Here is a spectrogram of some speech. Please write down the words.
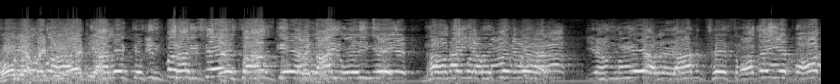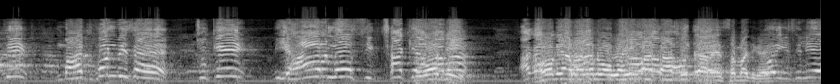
हो गया। विद्यालय के इस पर विशेष बात की अनुदान होनी चाहिए यह इसलिए साल- महोदय ये बहुत ही महत्वपूर्ण विषय है। चूँकि बिहार में शिक्षा के अलावा अगर हो गया, मदन, वो वही बात आप ही कर रहे हैं, समझ गए। तो इसलिए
